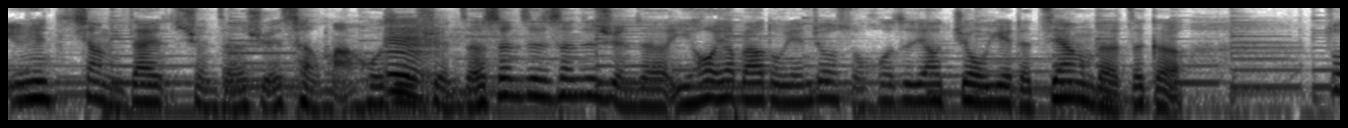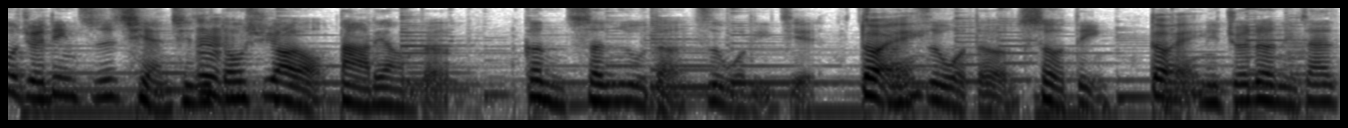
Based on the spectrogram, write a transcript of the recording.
因为像你在选择学程嘛，或是嗯选择、甚至甚至选择以后要不要读研究所，或是要就业的这样的这个做决定之前，其实嗯都需要有大量的更深入的自我理解，对跟自我的设定。对，你觉得你在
